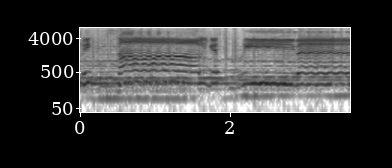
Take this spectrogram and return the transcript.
Schicksal getrieben.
